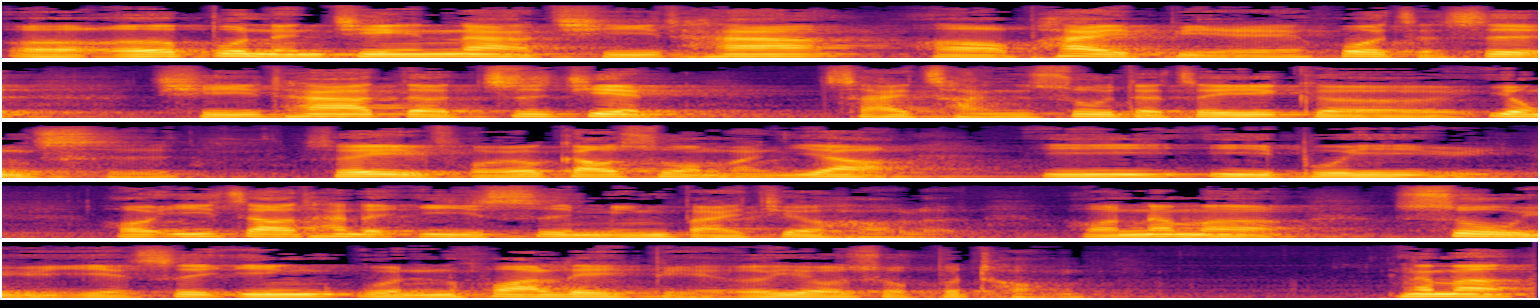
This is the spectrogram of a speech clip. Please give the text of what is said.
呃，而不能接纳其他哦派别或者是其他的知见在阐述的这一个用词，所以佛又告诉我们要依义不依语哦，依照他的意思明白就好了。哦，那么术语也是因文化类别而有所不同。那么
